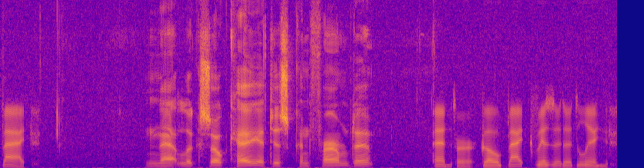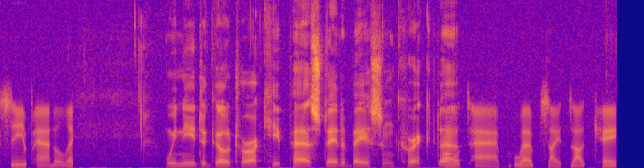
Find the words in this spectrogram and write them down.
Back. And that looks okay it just confirmed it? Enter. Go back. Visited link. Cpanel x we need to go to our KeePass database and correct that? Alt tab. Website.k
